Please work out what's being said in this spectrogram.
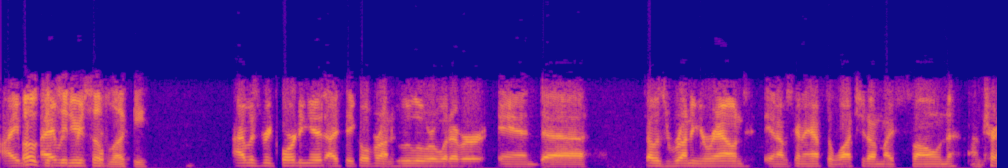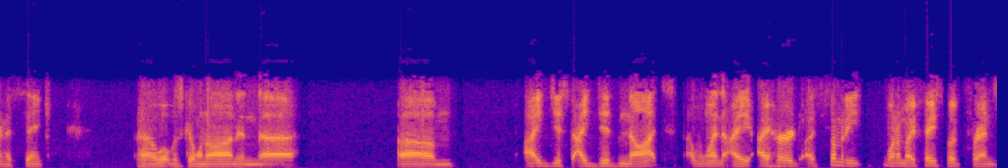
I oh, consider I was yourself lucky. I was recording it, I think, over on Hulu or whatever, and uh, so I was running around, and I was going to have to watch it on my phone. I'm trying to think uh, what was going on, and uh, um, I just I did not. When I I heard uh, somebody, one of my Facebook friends,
